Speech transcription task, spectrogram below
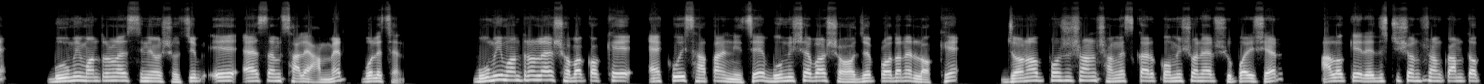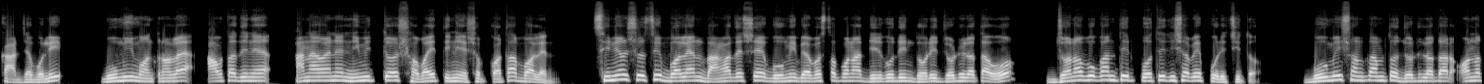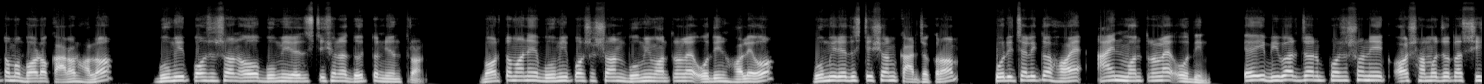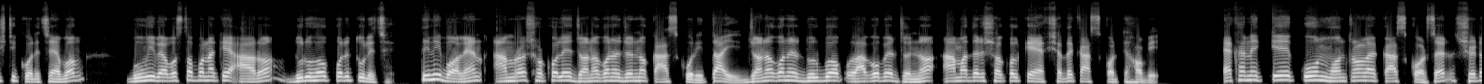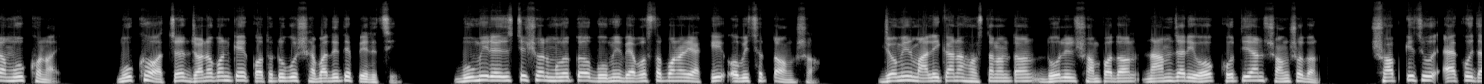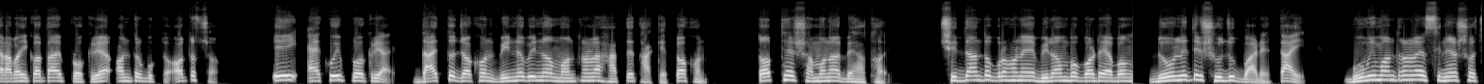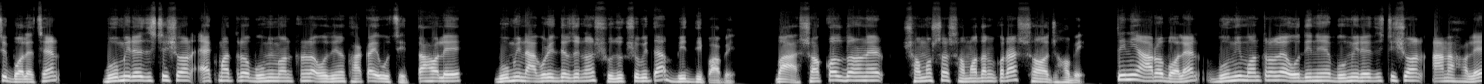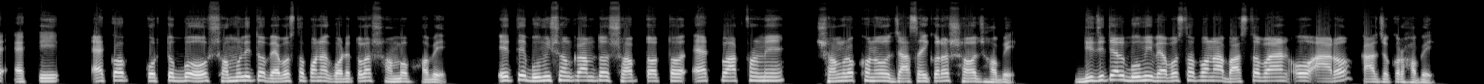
ভূমি মন্ত্রণালয়ের সিনিয়র সচিব এ এস এম সালে আহমেদ বলেছেন। ভূমি মন্ত্রণালয়ের সভাকক্ষে একই ছাতার নিচে ভূমি সেবা সহজে প্রদানের লক্ষ্যে জনপ্রশাসন সংস্কার কমিশনের সুপারিশের আলোকে রেজিস্ট্রেশন সংক্রান্ত কার্যাবলী ভূমি মন্ত্রণালয় আওতাধীনে আনায়নের নিমিত্ত সবাই তিনি এসব কথা বলেন। সিনিয়র সচিব বলেন, বাংলাদেশে ভূমি ব্যবস্থাপনা দীর্ঘদিন ধরে জটিলতা ও জনভোগান্তির প্রতীক হিসাবে পরিচিত। ভূমি সংক্রান্ত জটিলতার অন্যতম বড় কারণ হল ভূমি প্রশাসন ও ভূমি রেজিস্ট্রেশনের দ্বৈত নিয়ন্ত্রণ। বর্তমানে ভূমি প্রশাসন, ভূমি মন্ত্রণালয়ের অধীন হলেও ভূমি রেজিস্ট্রেশন কার্যক্রম পরিচালিত হয় আইন মন্ত্রণালয়ের অধীন। এই বিভাজন প্রশাসনিক অসামঞ্জতা সৃষ্টি করেছে এবং ভূমি ব্যবস্থাপনাকে আরও দুরূহ করে তুলেছে। তিনি বলেন, আমরা সকলে জনগণের জন্য কাজ করি, তাই জনগণের দুর্ভোগ লাঘবের জন্য আমাদের সকলকে একসাথে কাজ করতে হবে। এখানে কে কোন মন্ত্রণালয়ে কাজ করছেন সেটা মুখ্য নয়। মুখ্য হচ্ছে জনগণকে কতটুকু সেবা দিতে পেরেছি। ভূমি রেজিস্ট্রেশন মূলত ভূমি ব্যবস্থাপনার একটি অবিচ্ছেদ্য অংশ। জমির মালিকানা, হস্তান্তর, দলিল সম্পাদন, নামজারি ও খতিয়ান সংশোধন সবকিছু একই ধারাবাহিকতায় প্রক্রিয়া অন্তর্ভুক্ত। অথচ এই একই প্রক্রিয়ায় দায়িত্ব যখন ভিন্ন ভিন্ন মন্ত্রণালয়ের হাতে থাকে, তখন তথ্যের সমন্বয় ব্যাহত হয়। সিদ্ধান্ত গ্রহণে বিলম্ব ঘটে এবং দুর্নীতির সুযোগ বাড়ে। তাই ভূমি মন্ত্রণালয়ের সিনিয়র সচিব বলেছেন, ভূমি রেজিস্ট্রেশন একমাত্র ভূমি মন্ত্রণালয়ের অধীনে থাকাই উচিত। তাহলে ভূমি নাগরিকদের জন্য সুযোগ সুবিধা বৃদ্ধি পাবে বা সকল ধরনের সমস্যার সমাধান করা সহজ হবে। তিনি আরও বলেন, ভূমি মন্ত্রণালয়ের অধীনে ভূমি রেজিস্ট্রেশন আনা হলে একটি একক কর্তব্য ও সম্মিলিত ব্যবস্থাপনা গড়ে তোলা সম্ভব হবে। এতে ভূমি সংক্রান্ত সব তথ্য এক প্ল্যাটফর্মে সংরক্ষণ ও যাচাই করা সহজ হবে। ডিজিটাল ভূমি ব্যবস্থাপনা বাস্তবায়ন ও আরও কার্যকর হবে।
